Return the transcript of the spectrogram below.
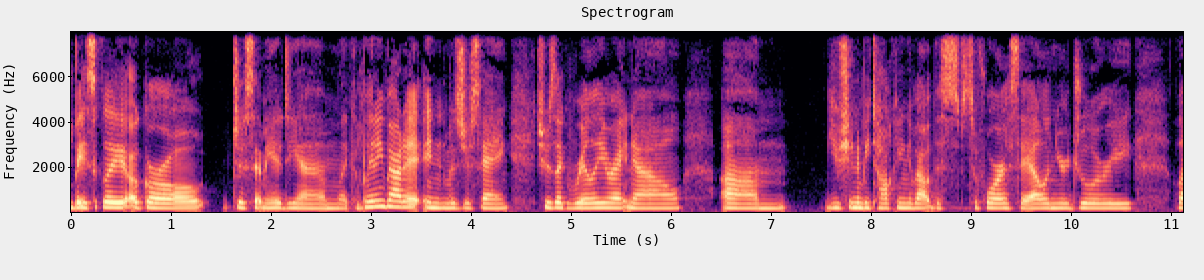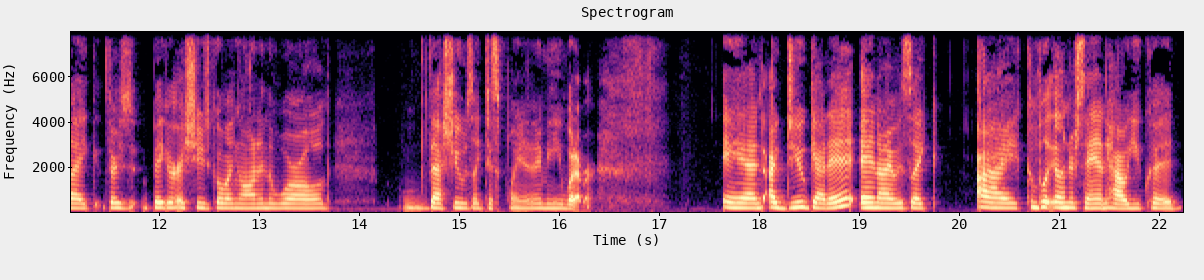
basically a girl just sent me a DM like complaining about it and was just saying she was like really right now um you shouldn't be talking about this Sephora sale and your jewelry like there's bigger issues going on in the world that she was like disappointed in me whatever and I do get it and I was like I completely understand how you could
